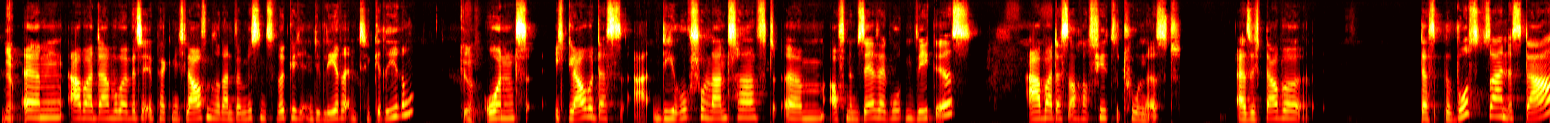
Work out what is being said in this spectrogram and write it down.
Ja. Ähm, aber darüber wird der Impact nicht laufen, sondern wir müssen es wirklich in die Lehre integrieren. Genau. Und ich glaube, dass die Hochschullandschaft ähm, auf einem sehr, sehr guten Weg ist, aber dass auch noch viel zu tun ist. Also ich glaube, das Bewusstsein ist da,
